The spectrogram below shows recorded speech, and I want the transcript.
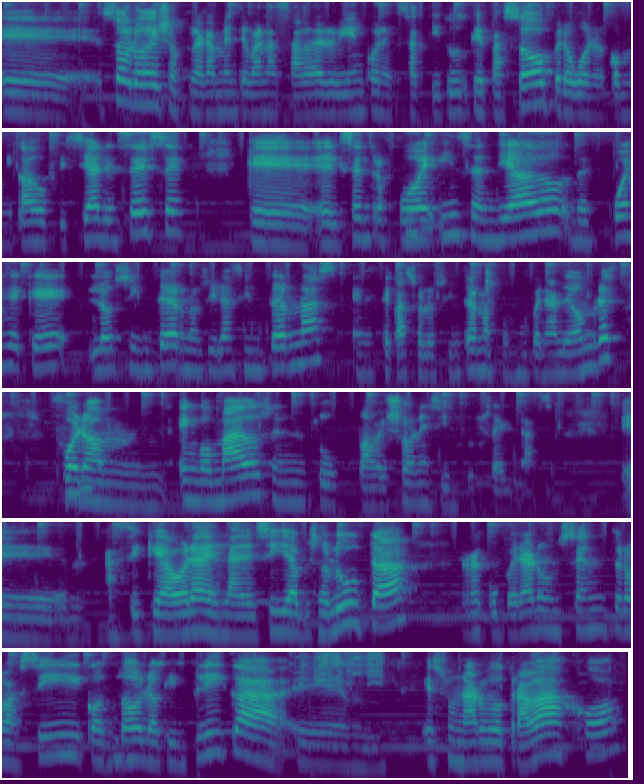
Eh, solo ellos claramente van a saber bien con exactitud qué pasó, pero bueno, el comunicado oficial es ese, que el centro fue incendiado después de que los internos y las internas, en este caso los internos, pues un penal de hombres, fueron engomados en sus pabellones y en sus celdas. Eh, así que ahora es la decisión absoluta. Recuperar un centro así, con todo lo que implica, eh, es un arduo trabajo,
